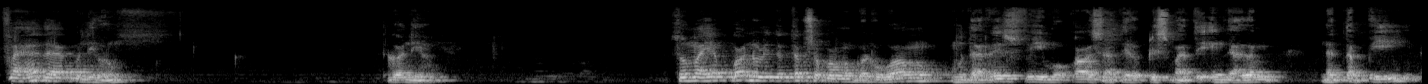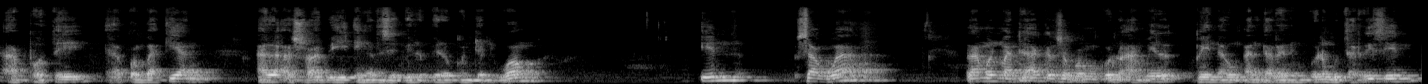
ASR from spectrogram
Fahada beliau Tegon Sumaya nuli tetap sapa mungkon wong mudaris fi muqasatil qismati ing dalam netepi apote ya, pembagian ala ashabi ing atase pira-pira kancane wong in sawa lamun madaaken sapa mungkon amil benaung antara mungkon mudarisin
